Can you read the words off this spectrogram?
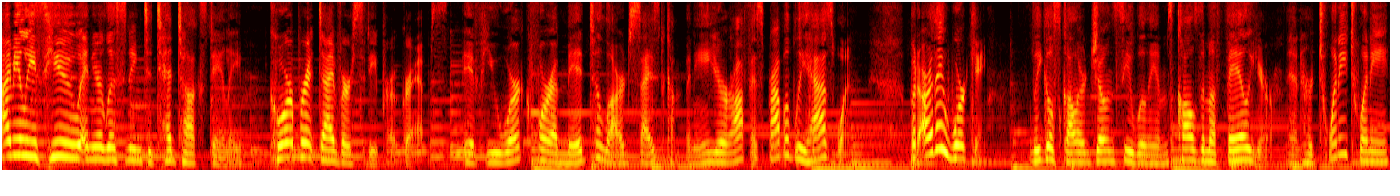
I'm Elise Hu, and you're listening to TED Talks Daily Corporate Diversity Programs. If you work for a mid to large sized company, your office probably has one. But are they working? Legal scholar Joan C. Williams calls them a failure, and her 2020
